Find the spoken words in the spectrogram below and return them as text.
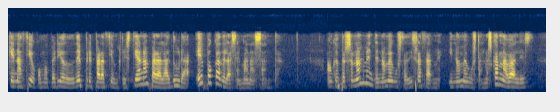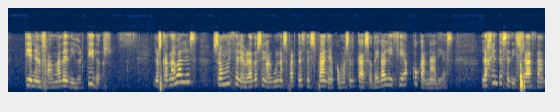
que nació como periodo de preparación cristiana para la dura época de la Semana Santa. Aunque personalmente no me gusta disfrazarme y no me gustan los carnavales, tienen fama de divertidos. Los carnavales son muy celebrados en algunas partes de España, como es el caso de Galicia o Canarias, la gente se disfraza,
